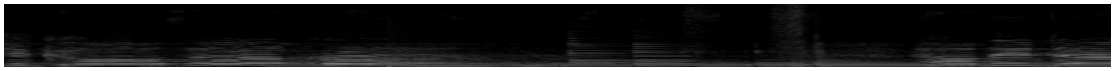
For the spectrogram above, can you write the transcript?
She calls her friends. How they dance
